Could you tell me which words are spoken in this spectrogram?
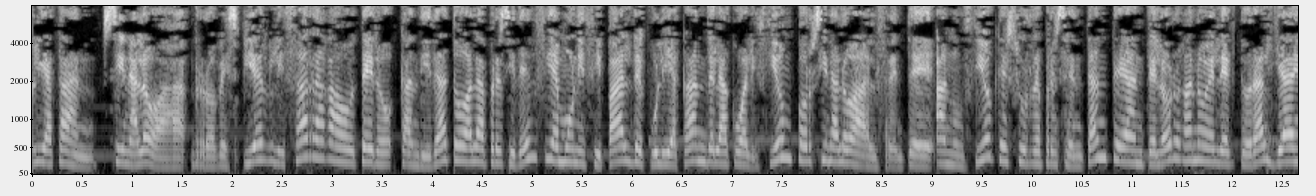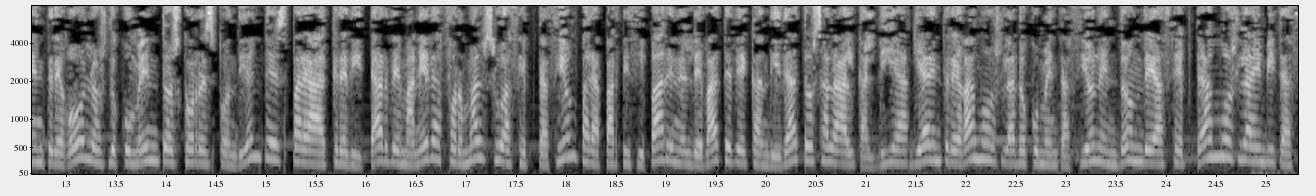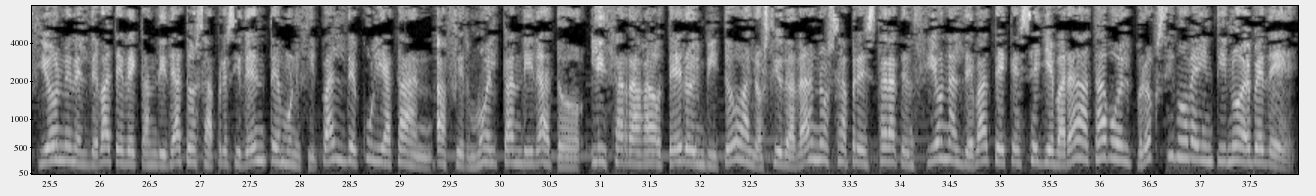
Culiacán, Sinaloa, Robespierre Lizárraga Otero, candidato a la presidencia municipal de Culiacán de la coalición por Sinaloa al frente, anunció que su representante ante el órgano electoral ya entregó los documentos correspondientes para acreditar de manera formal su aceptación para participar en el debate de candidatos a la alcaldía, ya entregamos la documentación en donde aceptamos la invitación en el debate de candidatos a presidente municipal de Culiacán, afirmó el candidato. Lizarraga Otero invitó a los ciudadanos a prestar atención al debate que se llevará a cabo el próximo 29 de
